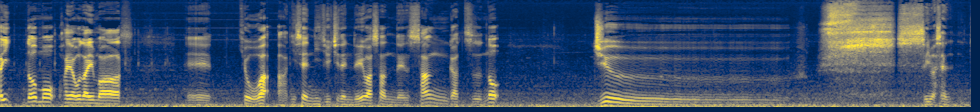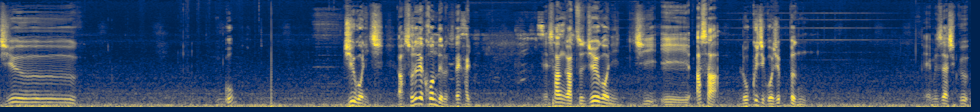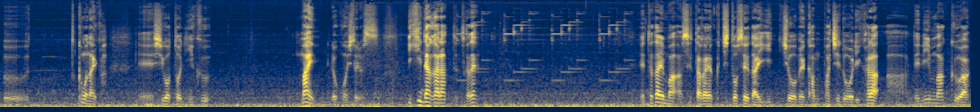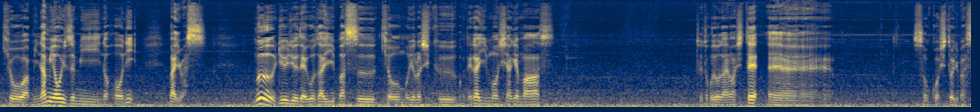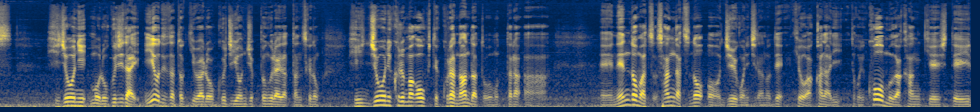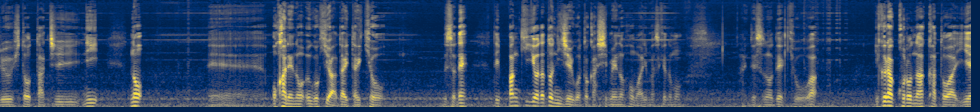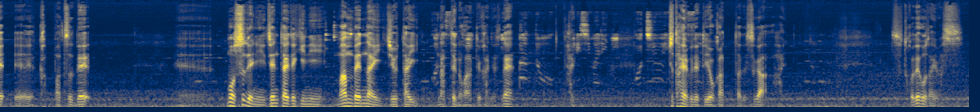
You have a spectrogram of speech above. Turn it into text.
はいどうもおはようございます、えー今日はあ2021年令和3年3月の10すいません。15?15 日。あそれで混んでるんですね。はい。3月15日朝6時50分。え珍しくうー雲ないか、えー仕事に行く前に録音しております。行きながらっていうんですかね、えーただいま世田谷区千歳台1丁目カンパチ通りからあー練馬区は今日は南大泉の方に参ります。ムーリュウリュウでございます。今日もよろしくお願い申し上げます。というところでございまして、えー走行しております。非常にもう6時台家を出た時は6時40分ぐらいだったんですけど非常に車が多くてこれは何だと思ったらあ、えー年度末3月の15日なので今日はかなり特に公務が関係している人たちにの、えーお金の動きはだいたい今日ですよね。で一般企業だと25とか締めの方もありますけども、はい、ですので今日はいくらコロナ禍とはいええー活発で、もうすでに全体的にまんべんない渋滞になってるのかなという感じですね、はい、ちょっと早く出てよかったですが、はい、そういうとこでございます。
